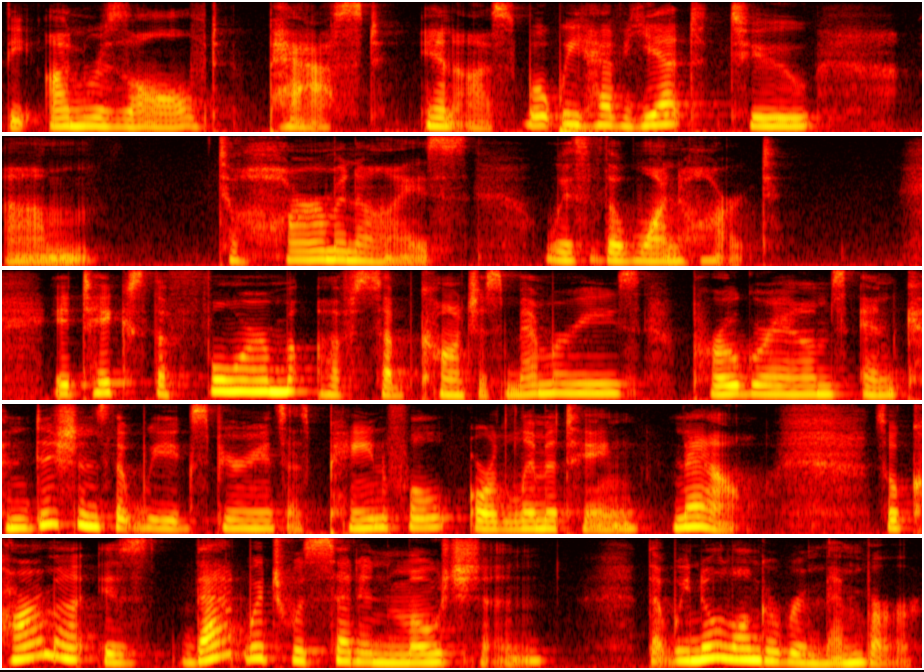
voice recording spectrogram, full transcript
The unresolved past in us, what we have yet to, um, to harmonize with the one heart. It takes the form of subconscious memories, programs, and conditions that we experience as painful or limiting now. So, karma is that which was set in motion that we no longer remember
